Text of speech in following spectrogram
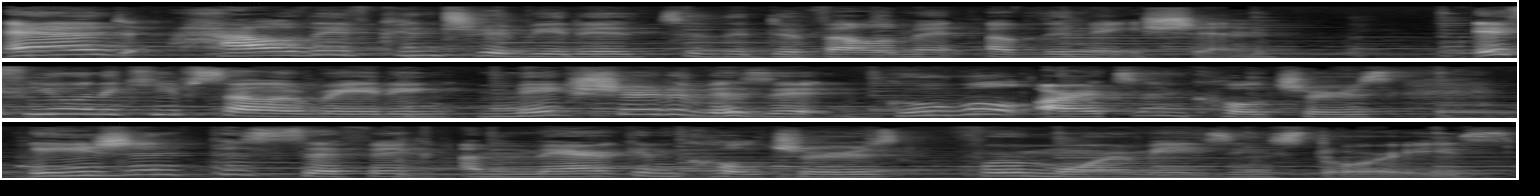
and how they've contributed to the development of the nation. If you want to keep celebrating, make sure to visit Google Arts and Culture's Asian Pacific American Cultures for more amazing stories.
